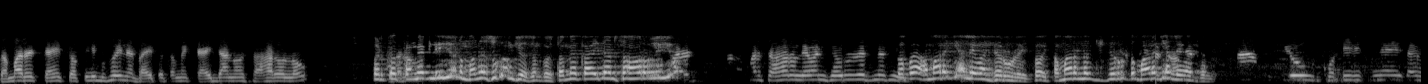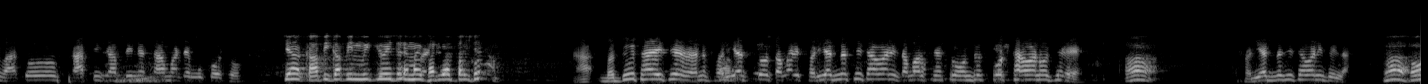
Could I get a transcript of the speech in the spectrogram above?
તમારે કઈ તકલીફ હોય ને ભાઈ તો તમે કાયદાનો સહારો લો. પણ તો તમે જ લઈ લો ને મને શું કામ કહો સંકોચ તમે કાયદાનો સહારો લઈ લો તમારે સહારો લેવાની જરૂર જ તો ભાઈ અમારે ક્યાં લેવાની જરૂર રહી? તો તમારે નથી જરૂર તો મારે ક્યાં લેવાની જરૂર? ખોટી રીતને તમે વાતો કાપી કાપીને શા માટે મૂકો છો? ક્યાં કાપી કાપીને મૂકી હોય તો એમાં ફરિયાદ થાય છે ને? હા બધું થાય છે અને ફરિયાદ તો તમારી ફરિયાદ નથી થવાની તમારો ફેસલો ઓન ધ સ્પોટ થવાનો છે. હા. ફરિયાદ નથી થવાની પેલા હા તો?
